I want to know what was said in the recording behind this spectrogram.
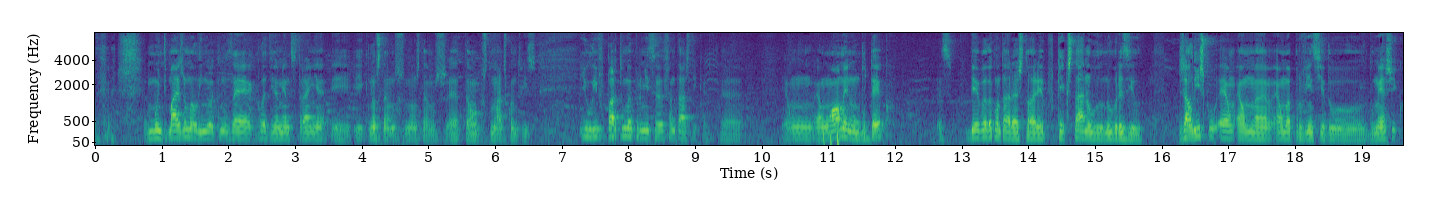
Muito mais numa língua que nos é relativamente estranha e, e que não estamos, não estamos é, tão acostumados quanto isso. E o livro parte de uma premissa fantástica. Eh, é um, é um homem num boteco, bêbado a contar a história porque é que está no, no Brasil. Jalisco é, é, uma, é uma província do, do México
